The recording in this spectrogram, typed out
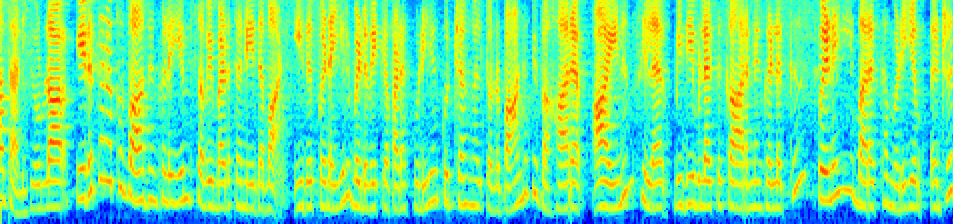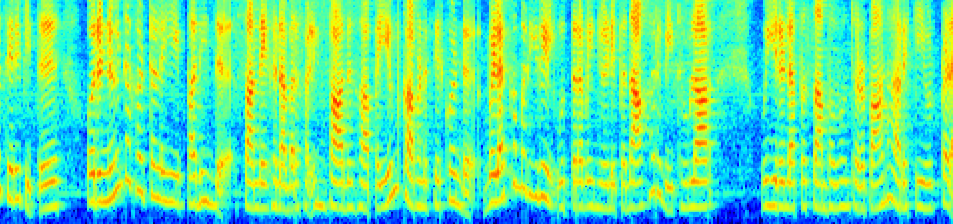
வாதாடியுள்ளார் இருதரப்பு வாதங்களையும் செவிமடுத்த நீதவான். இது பிணையில் விடுவிக்கப்படக்கூடிய குற்றங்கள் தொடர்பான விவகாரம். ஆயினும் சில விதிவிலக்கு காரணங்களுக்கு பிணையை மறக்க முடியும் என்று தெரிவித்து ஒரு நீண்ட கட்டளையை பதிந்து சந்தேக நபர்களின் பாதுகாப்பையும் கவனத்திற்கொண்டு விளக்கமறியலில் உத்தரவை நீடிப்பதாக அறிவித்துள்ளார். உயிரிழப்பு சம்பவம் தொடர்பான அறிக்கை உட்பட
